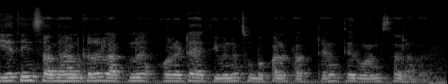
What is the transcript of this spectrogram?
ඉහතින් සඳහන් කර ලක්න වලට ඇතිවන සුභඵල තත්ත්වයන් තෙරුවන් සරණයි.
